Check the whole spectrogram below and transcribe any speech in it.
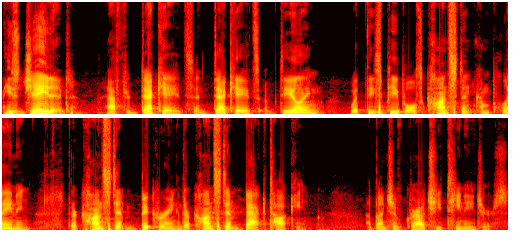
he's jaded after decades and decades of dealing with these people's constant complaining, their constant bickering, their constant backtalking, a bunch of grouchy teenagers.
